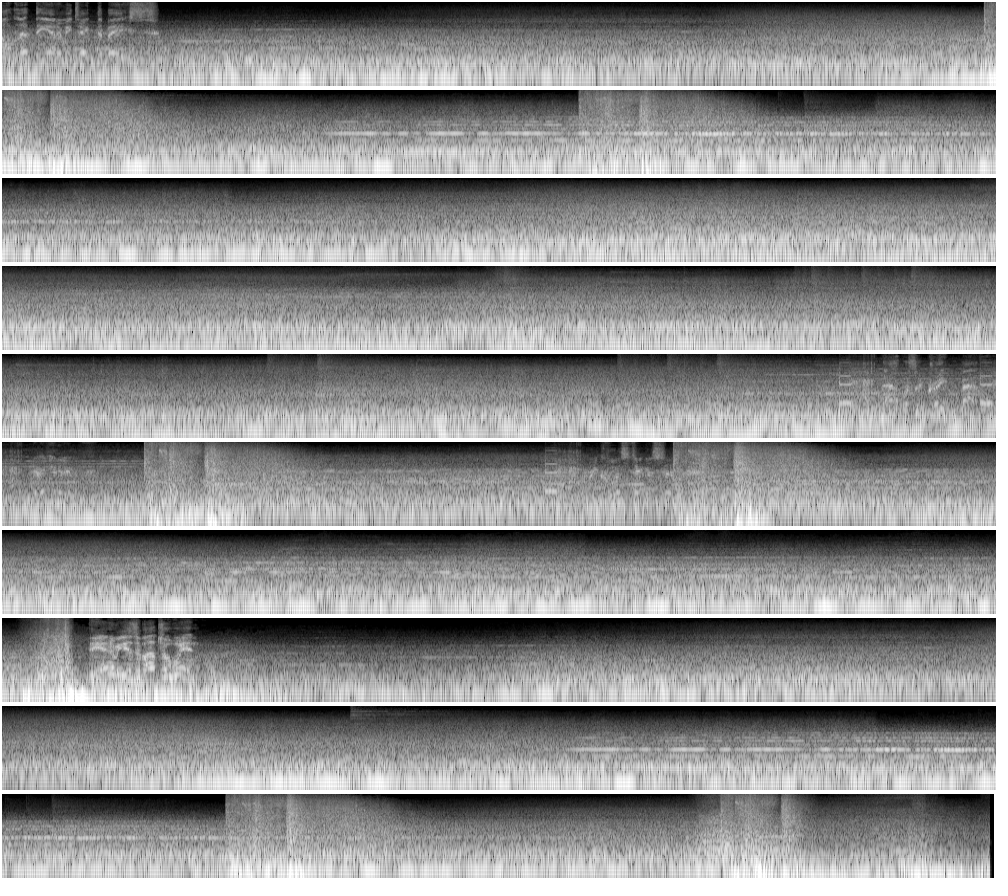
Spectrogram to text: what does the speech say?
Not let the enemy take the base. Great battle. Negative. Requesting assistance. The enemy is about to win.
